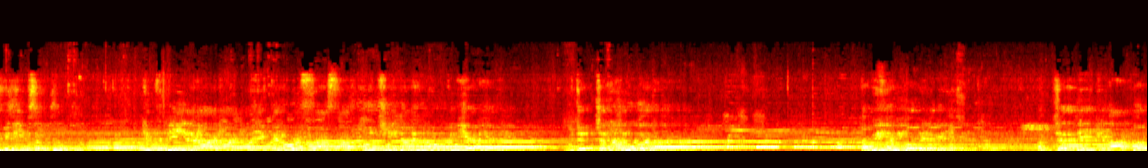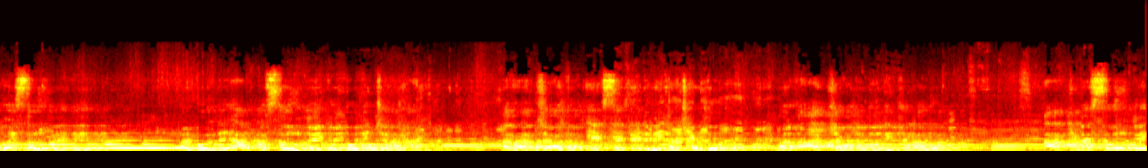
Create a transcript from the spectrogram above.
वो फिक्स मिली है सबको। कितनी लाख कितने करोड़ सांस आपको जीना है वो क्लियर है। वो जब जन्म हुआ ना, तभी हमको मिल गई अब जल्दी आपको कोई सौ रुपए दे और बोल दे, आपको सौ रुपए को दो दिन चलाना है। अब आप चाहो तो एक सेकंड में खर्च कर दो, और आप चाहो तो दो दिन चला लो। आपके पास सौ रुपए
